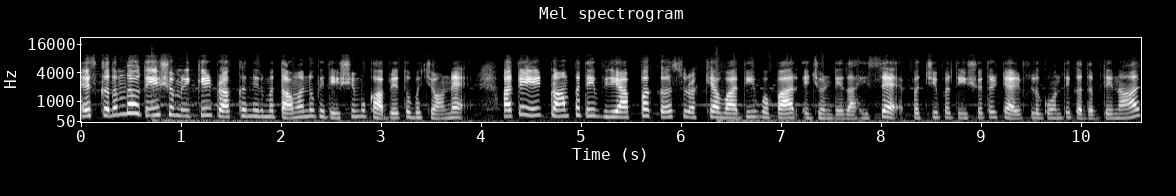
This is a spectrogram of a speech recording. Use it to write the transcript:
ਇਸ ਕਦਮ ਦਾ ਉਦੇਸ਼ ਅਮਰੀਕੀ ਟਰੱਕ ਨਿਰਮਾਤਾਵਾਂ ਨੂੰ ਵਿਦੇਸ਼ੀ ਮੁਕਾਬਲੇ ਤੋਂ ਬਚਾਉਣਾ ਹੈ ਅਤੇ ਟਰੰਪ ਦੇ ਵਿਆਪਕ ਸੁਰੱਖਿਆਵਾਦੀ ਵਪਾਰ ਏਜੰਡੇ ਦਾ ਹਿੱਸਾ ਹੈ। 25% ਟੈਰਿਫ ਲਗਾਉਣ ਦੇ ਕਦਮ ਦੇ ਨਾਲ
